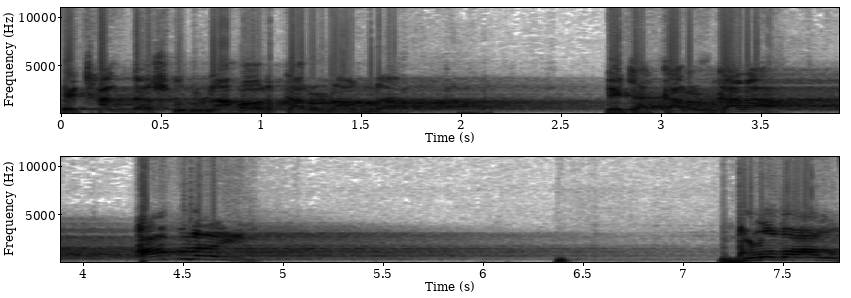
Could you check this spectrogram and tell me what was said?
এই ঠান্ডা শুরু না হওয়ার কারণ আমরা। এটা কারণ কারা? আমরাই। গ্লোবাল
